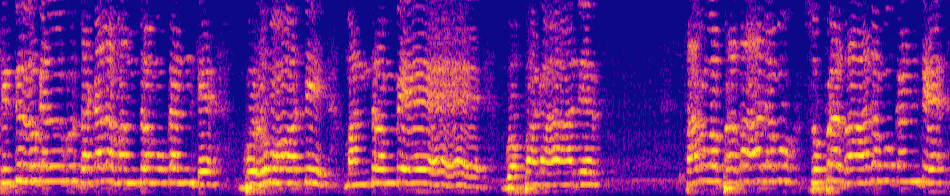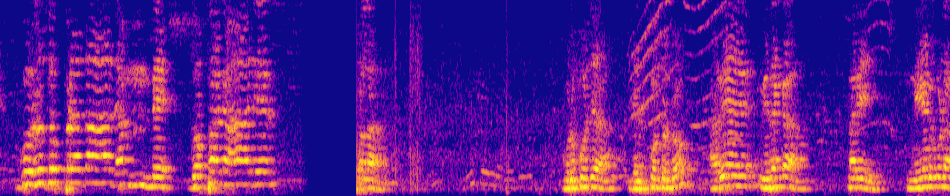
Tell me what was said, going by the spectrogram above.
సిద్ధులు గల్గు సకల మంత్రము కంటే గురుమూర్తి మంత్రంబే గొప్పగాదే. సర్వ ప్రసాదము సుప్రసాదము కంటే గురు సుప్రసాదంబే గొప్పగాదే. గురు పూజ జరుపుకుంటున్నాం అదే విధంగా మరి నేడు కూడా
